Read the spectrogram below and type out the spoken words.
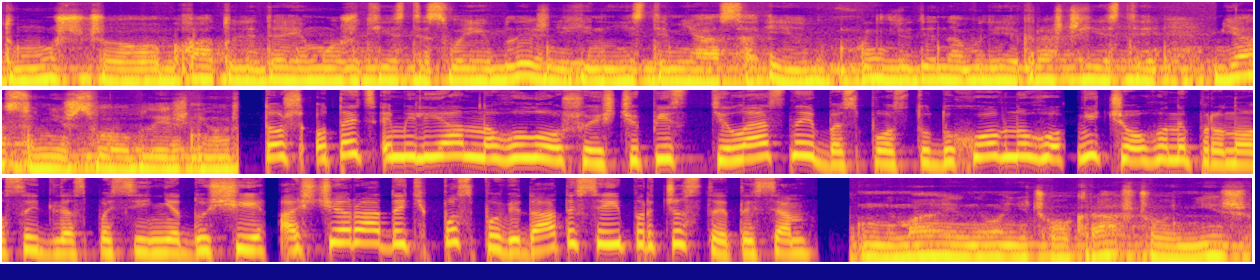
тому що багато людей можуть їсти своїх ближніх і не їсти м'яса, і людина воліє краще їсти м'ясо ніж свого ближнього. Тож отець Еміліан наголошує, що піст тілесний без посту духовного нічого не приносить для спасіння душі, а ще радить посповідатися і причаститися. Немає, немає нічого кращого, ніж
